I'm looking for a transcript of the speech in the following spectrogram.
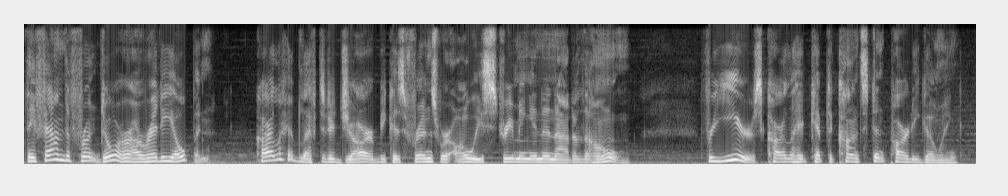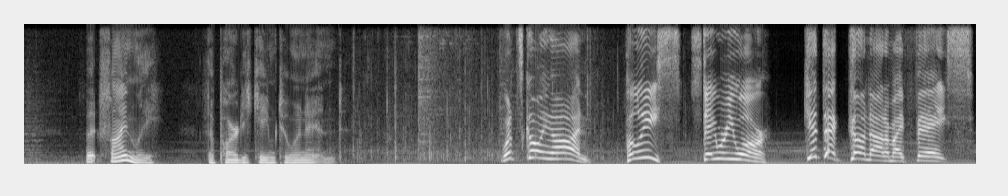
They found the front door already open. Karla had left it ajar because friends were always streaming in and out of the home. For years, Karla had kept a constant party going. But finally, the party came to an end. What's going on? Police! Stay where you are! Get that gun out of my face!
